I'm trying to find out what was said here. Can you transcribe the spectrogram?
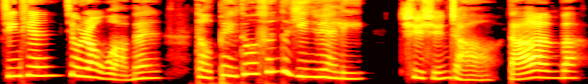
今天就让我们到贝多芬的音乐里去寻找答案吧。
